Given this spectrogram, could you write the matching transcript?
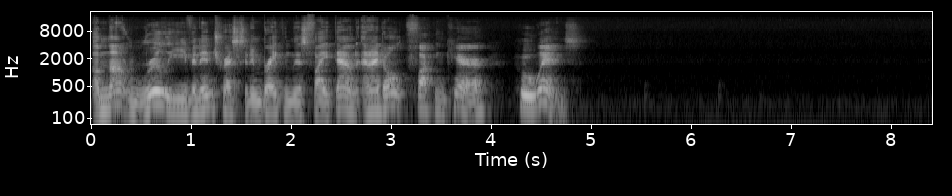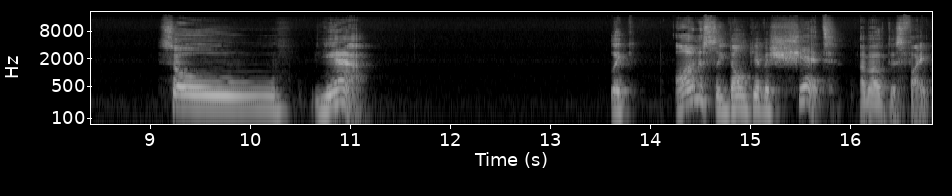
I'm not really even interested in breaking this fight down, and I don't fucking care who wins. So, yeah. Like, honestly, don't give a shit about this fight.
